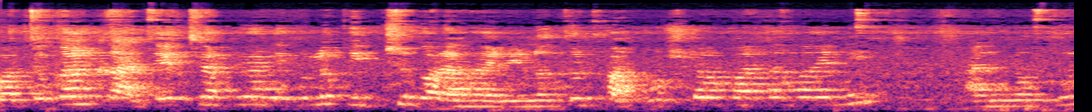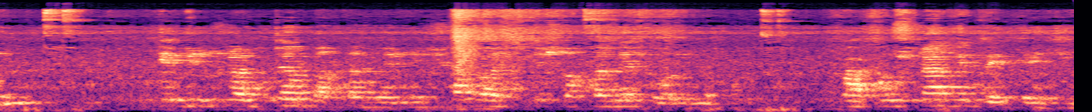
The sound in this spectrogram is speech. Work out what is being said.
গতকাল কাজের চাপে আর এগুলো কিচ্ছু করা হয়নি। নতুন পাপোশটাও পাতা হয়নি আর নতুন টেবিল ক্লথটাও পাতা হয়নি। সব আজকে সকালে করে নেব। আগে পেতেছি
